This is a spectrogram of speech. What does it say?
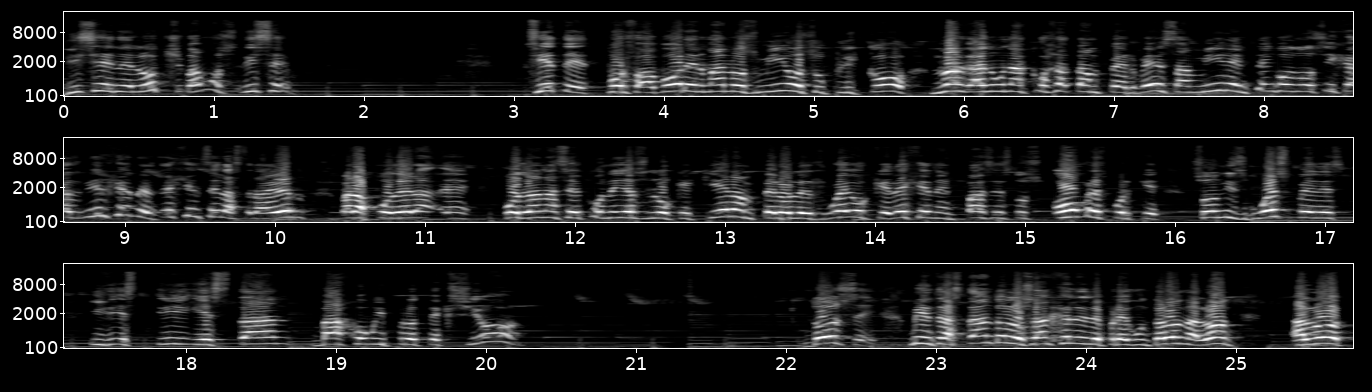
Dice en el 8, vamos, dice 7. Por favor, hermanos míos, suplicó, no hagan una cosa tan perversa. Miren, tengo dos hijas vírgenes, déjenselas traer para poder, eh, podrán hacer con ellas lo que quieran, pero les ruego que dejen en paz a estos hombres porque son mis huéspedes y, y están bajo mi protección. 12. Mientras tanto, los ángeles le preguntaron a Lot, Alot,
